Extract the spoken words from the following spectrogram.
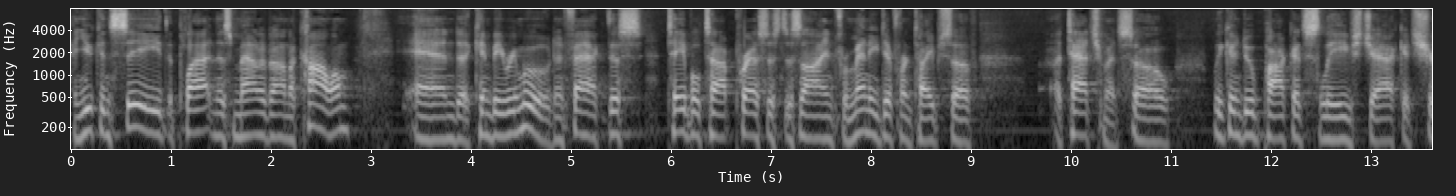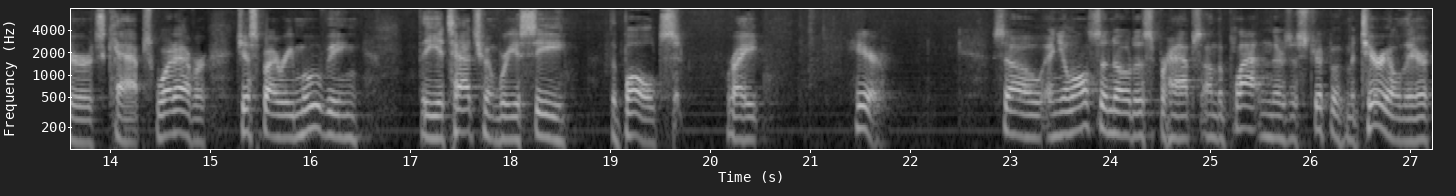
And you can see the platen is mounted on a column and uh, can be removed. In fact, this tabletop press is designed for many different types of attachments. So we can do pockets, sleeves, jackets, shirts, caps, whatever, just by removing the attachment where you see the bolts right here. So, and you'll also notice perhaps on the platen there's a strip of material there.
